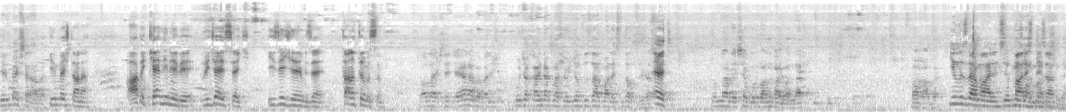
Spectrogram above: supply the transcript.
25 tane abi. 25 tane. Abi kendini bir rica etsek izleyicilerimize tanıtır mısın? Vallahi işte Ceyhan abi ben Buca Kaynaklar Köyü Yıldızlar Mahallesi'nde oturuyoruz. Evet. Bunlar da işte kurbanlık hayvanlar. Bak abi. Yıldızlar Mahallesi, Yıldızlar Mahallesi'ndeyiz abi. Mahallesi'nde.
